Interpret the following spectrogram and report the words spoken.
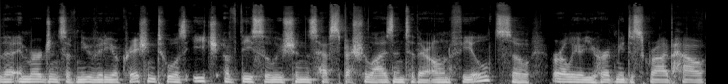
the emergence of new video creation tools, each of these solutions have specialized into their own fields. So earlier you heard me describe how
